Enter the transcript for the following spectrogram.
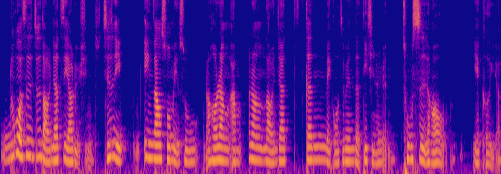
如果是就是老人家自己要旅行，其实你印张说明书，然后让阿让老人家跟美国这边的地勤人员出示，然后。也可以啊。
